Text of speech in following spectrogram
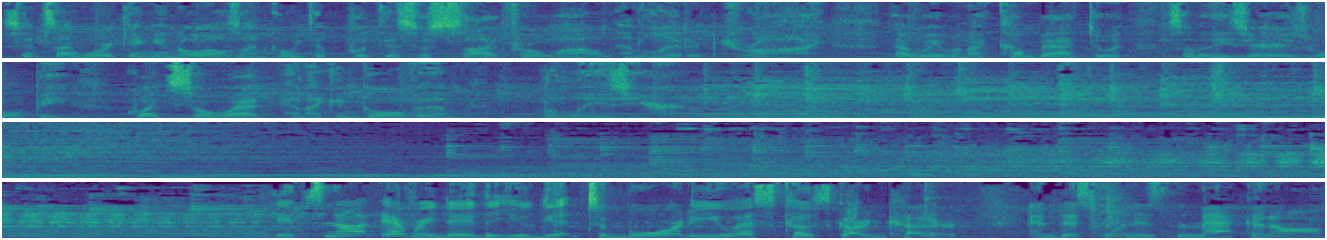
Since I'm working in oils, I'm going to put this aside for a while and let it dry. That way when I come back to it, some of these areas won't be quite so wet and I can go over them a little easier. It's not every day that you get to board a U.S. Coast Guard cutter, and this one is the Mackinaw.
